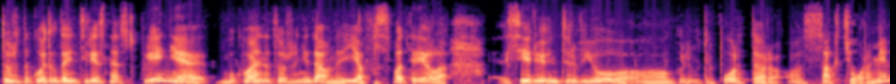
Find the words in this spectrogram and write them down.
Тоже такое тогда интересное отступление. Буквально тоже недавно я посмотрела серию интервью Голливуд э, Репортер э, с актерами.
